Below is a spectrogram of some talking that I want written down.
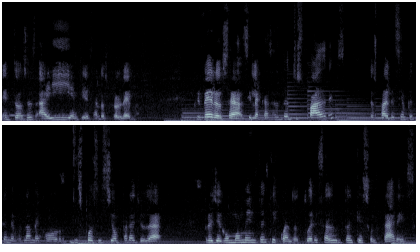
Entonces ahí empiezan los problemas. Primero, o sea, si la casa es de tus padres, los padres siempre tenemos la mejor disposición para ayudar pero llega un momento en que cuando tú eres adulto hay que soltar eso,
